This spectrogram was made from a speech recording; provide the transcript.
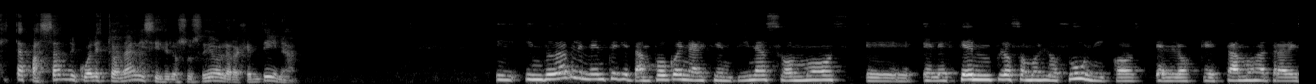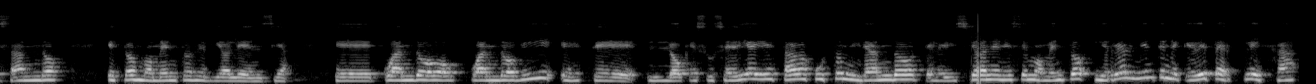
¿Qué está pasando y cuál es tu análisis de lo sucedido en la Argentina? Y indudablemente que tampoco en Argentina somos eh, el ejemplo, somos los únicos en los que estamos atravesando estos momentos de violencia. Eh, cuando, cuando vi este, lo que sucedía y estaba justo mirando televisión en ese momento y realmente me quedé perpleja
